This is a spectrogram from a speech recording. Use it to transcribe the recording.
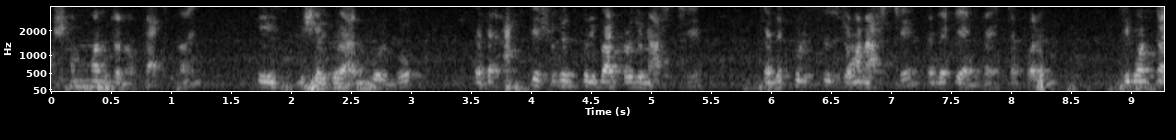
অসম্মানজনক কাজ নয়। এই বিষয়গুলো আমি বলব। যাদের আত্মীয় স্বজন, পরিবার পরিজন আসছে, যাদের পরিচিত জন আসছে, তাদেরকে অ্যাডভাইসটা করেন। জীবনটা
